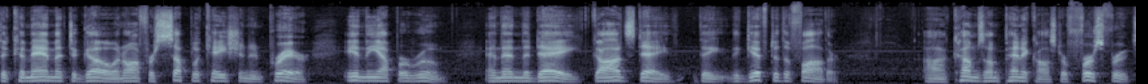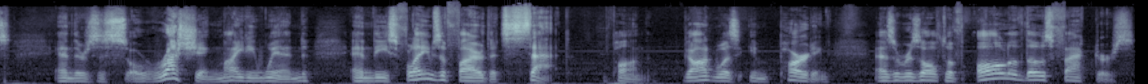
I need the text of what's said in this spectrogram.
the commandment to go and offer supplication and prayer in the upper room, and then the day, God's day, the, the gift of the Father uh, comes on Pentecost or first fruits, and there's this rushing mighty wind and these flames of fire that sat upon them. God was imparting, as a result of all of those factors,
